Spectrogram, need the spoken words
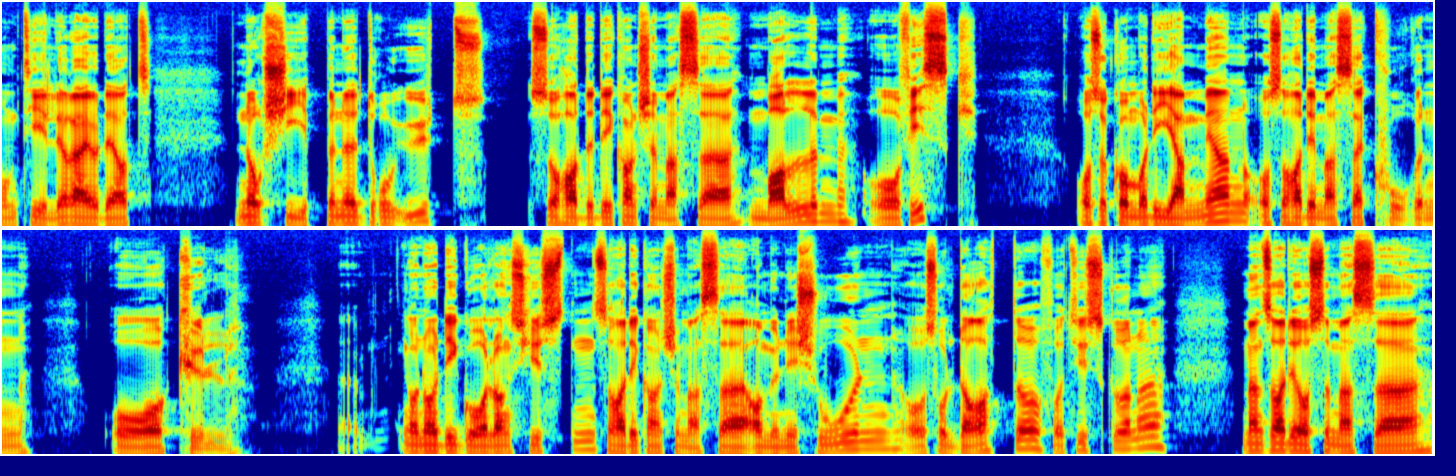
om tidligere, er jo det at når skipene dro ut, så hadde de kanskje med seg malm og fisk. Og så kommer de hjem igjen, og så har de med seg korn og kull. Og når de går langs kysten, så har de kanskje med seg ammunisjon og soldater for tyskerne. Men så har de også med seg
